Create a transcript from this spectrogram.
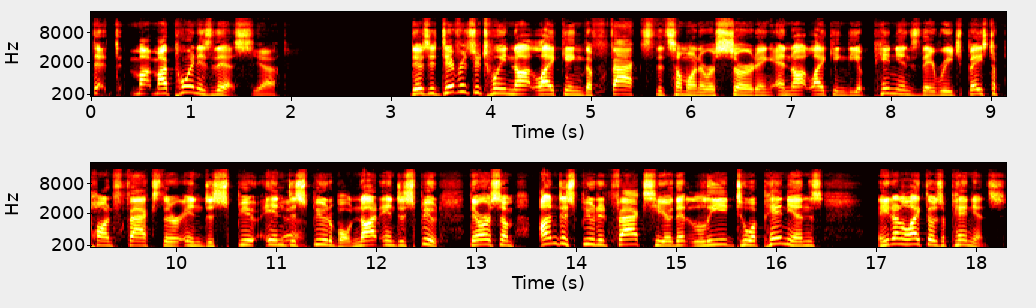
Th- th- my, my point is this Yeah. There's a difference between not liking the facts that someone are asserting and not liking the opinions they reach based upon facts that are in dispute, indisputable, not in dispute. There are some undisputed facts here that lead to opinions. And he doesn't like those opinions.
